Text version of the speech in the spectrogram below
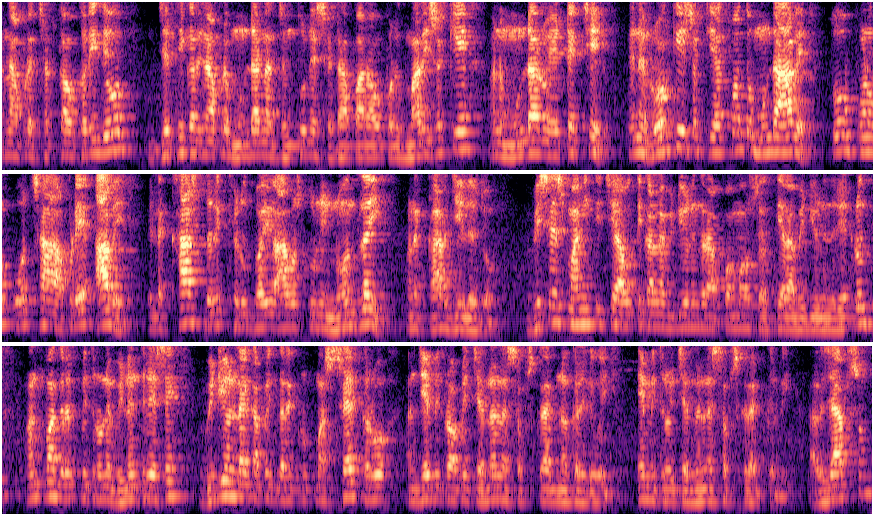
અને આપણે છંટકાવ કરી દેવો. જેથી કરીને આપણે મુંડાના જંતુને સેઢા પારા ઉપર મારી શકીએ અને મુંડાનો એટેક છે એને રોકી શકીએ અથવા તો મુંડા આવે તો પણ ઓછા આપણે આવે. એટલે ખાસ દરેક ખેડૂત ભાઈઓ આ વસ્તુની નોંધ લઈ અને કાળજી લેજો. વિશેષ માહિતી છે આવતીકાલના વિડીયોની અંદર આપવામાં આવશે. અત્યારે આ વિડીયોની અંદર એટલું જ. અંતમાં દરેક મિત્રોને વિનંતી રહેશે, વિડીયોને લાઈક આપી દરેક ગ્રુપમાં શેર કરવો અને જે મિત્રો આપણી ચેનલને સબસ્ક્રાઇબ ન કરેલી હોય, એ મિત્રો ચેનલને સબસ્ક્રાઇબ કરવી. અરજા આપશો.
